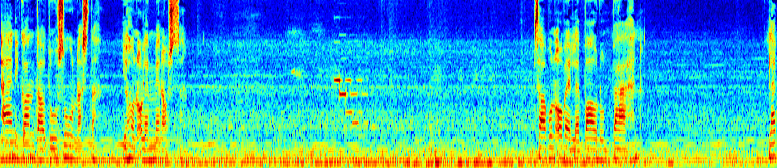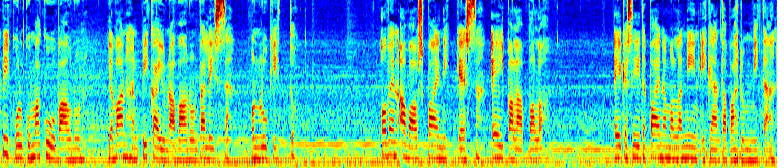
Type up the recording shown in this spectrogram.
Ääni kantautuu suunnasta, johon olen menossa. Saavun ovelle vaunun päähän. Läpikulku makuuvaunun ja vanhan pikajunavaunun välissä on lukittu. Oven avauspainikkeessa ei pala valo, eikä siitä painamalla niin ikään tapahdu mitään.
